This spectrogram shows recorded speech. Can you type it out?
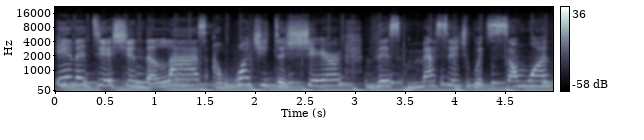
In addition, the last, I want you to share this message with someone.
